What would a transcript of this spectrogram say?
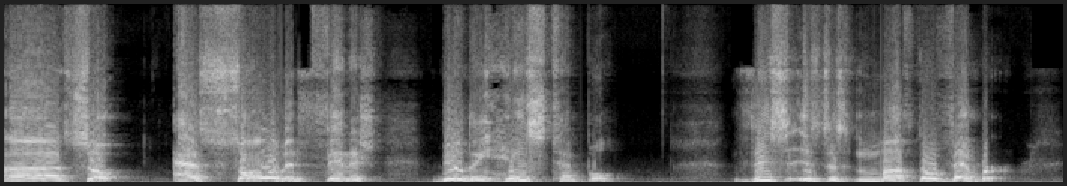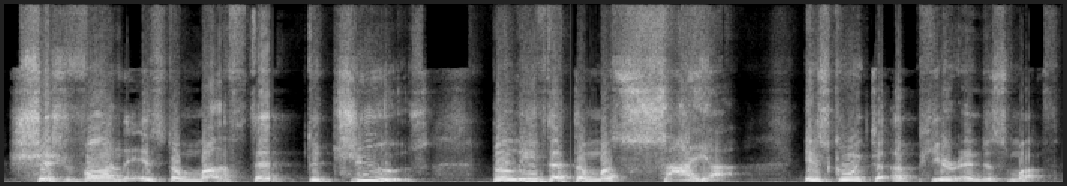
uh, so as Solomon finished building his temple, this is the month, November Sheshvan is the month that the Jews believe that the Messiah is going to appear in this month.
